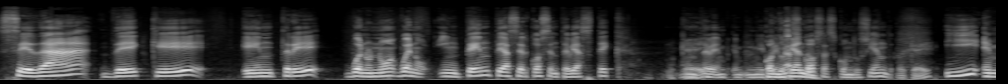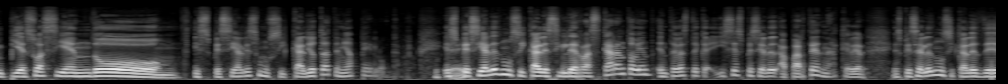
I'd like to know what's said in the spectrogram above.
se da de que entre, bueno, no, bueno, intente hacer cosas en TV Azteca. Ok. En en- en Conduciendo. cosas, conduciendo. Ok. Y empiezo haciendo especiales musicales. Yo todavía tenía pelo, cabrón. Especiales musicales. Si le rascaran todavía en, en TV Azteca, hice especiales, aparte de nada que ver, especiales musicales de.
